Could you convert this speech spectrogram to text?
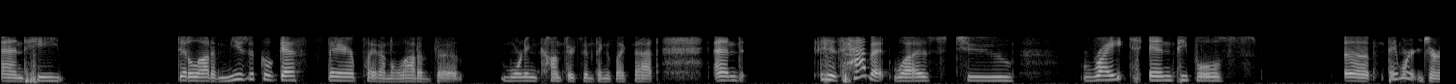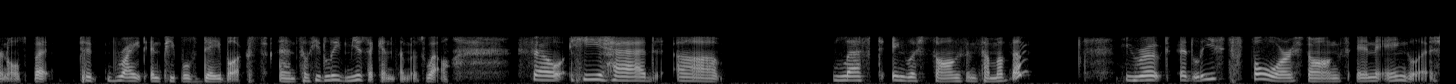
and he did a lot of musical guests there. Played on a lot of the morning concerts and things like that, and his habit was to write in people's uh, they weren't journals, but to write in people's day books, and so he'd leave music in them as well. So he had uh, left English songs in some of them. He wrote at least four songs in English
